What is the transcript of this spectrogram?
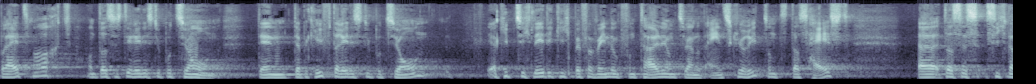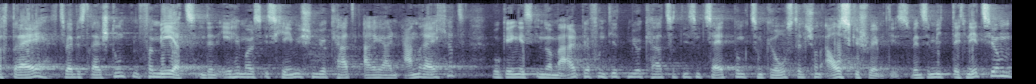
breit macht, und das ist die Redistribution. Denn der Begriff der Redistribution ergibt sich lediglich bei Verwendung von Thallium-201-Chlorid und das heißt, äh, dass es sich nach drei, zwei bis drei Stunden vermehrt in den ehemals ischämischen Myokardarealen anreichert, wogegen es in normal perfundierten Myokard zu diesem Zeitpunkt zum Großteil schon ausgeschwemmt ist. Wenn Sie mit Technetium äh,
